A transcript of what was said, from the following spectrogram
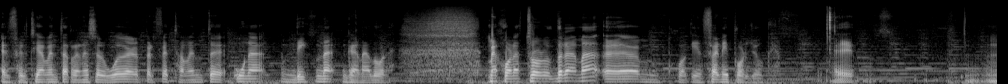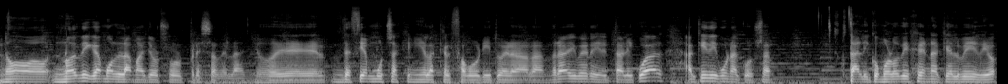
efectivamente René Zellweger perfectamente una digna ganadora. Mejor actor drama, eh, Joaquín Phoenix por Joker. Eh, no, no, es digamos la mayor sorpresa del año. Eh, decían muchas quinielas que el favorito era Adam Driver y tal y cual. Aquí digo una cosa. Tal y como lo dije en aquel vídeo,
